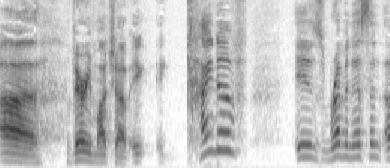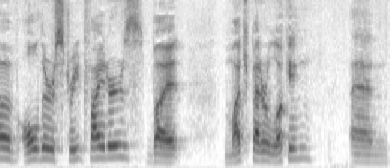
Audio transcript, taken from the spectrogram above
uh, very much of. It, it kind of is reminiscent of older Street Fighters, but much better looking, and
